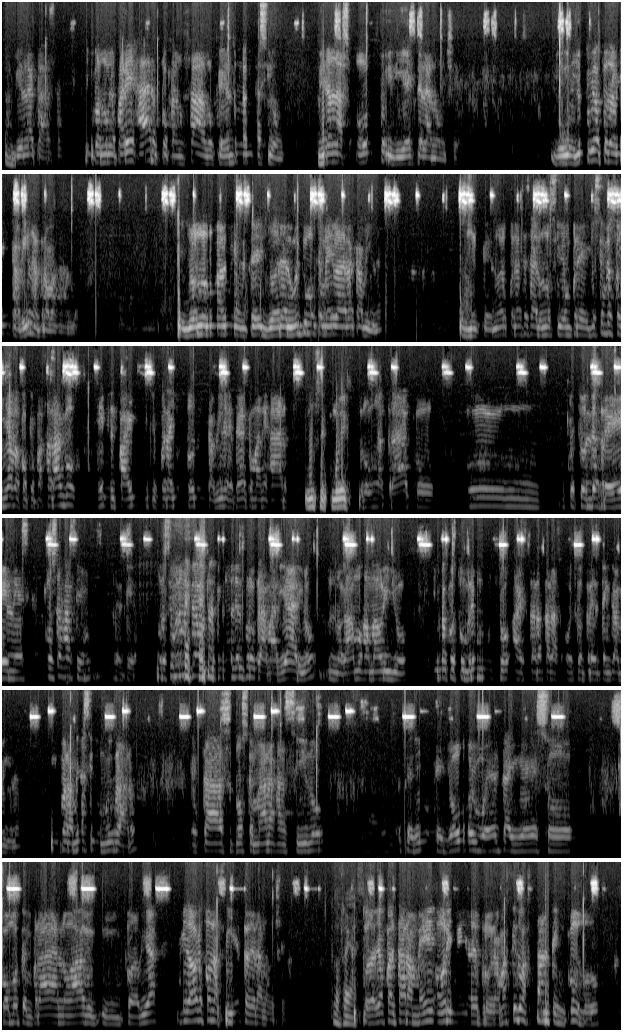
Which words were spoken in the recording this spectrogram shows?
aquí en la casa y cuando me paré harto, cansado, que entro en la habitación eran las 8 y 10 de la noche. Yo, yo estuve todavía en cabina trabajando. Y yo normalmente, yo era el último que me iba de la cabina. Como que no es necesario, uno siempre, yo siempre soñaba porque pasara algo en el país y que fuera yo solo en cabina, que tenga que manejar un secuestro, un atraco, un cuestión de rehenes, cosas así, mentira. Pero siempre me quedaba hasta el final del programa, a diario, nos dábamos a Mauri y yo, y me acostumbré mucho a estar hasta las 8.30 en cabina. Y para mí ha sido muy raro. Estas dos semanas han sido, te digo que yo doy vuelta y eso, como temprano, hago, y todavía, mira, ahora son las 7 de la noche. Correcto. Todavía faltará media hora y media de programa. Ha sido bastante incómodo.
